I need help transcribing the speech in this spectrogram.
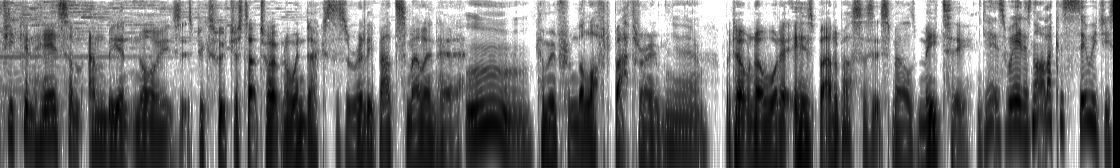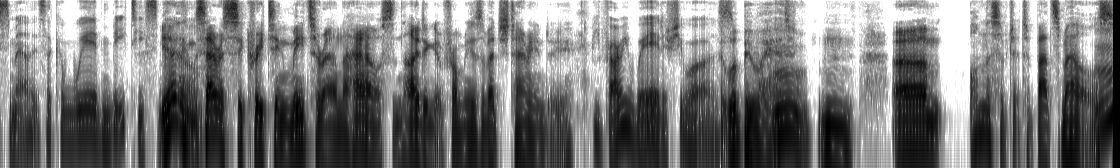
If you can hear some ambient noise, it's because we've just had to open a window because there's a really bad smell in here coming from the loft bathroom. Yeah. We don't know what it is, but Annabelle says it smells meaty. Yeah, it's weird. It's not like a sewagey smell. It's like a weird meaty smell. Yeah, I think Sarah's secreting meat around the house and hiding it from me as a vegetarian, do you? It'd be very weird if she was. It would be weird. Mm. Um, on the subject of bad smells,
